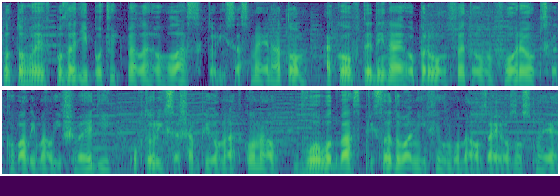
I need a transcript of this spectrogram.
Do toho je v pozadí počuť Pelého hlas, ktorý sa smeje na tom, ako ho vtedy na jeho prvom svetovom fóre obskakovali malí Švédi, u ktorých sa šampionát konal. Dôvod vás pri sledovaní filmu naozaj rozosmeje.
